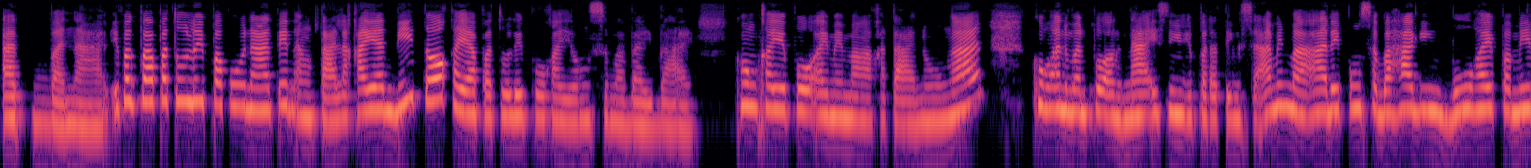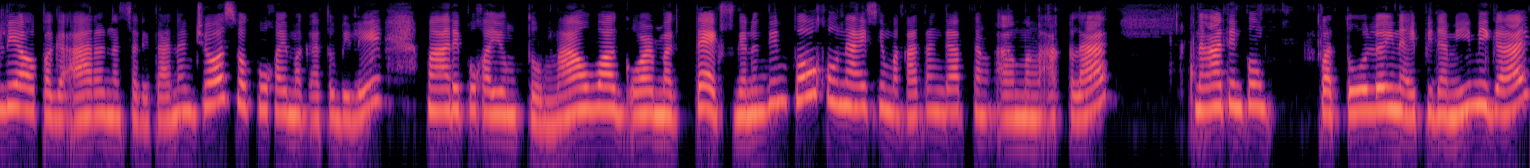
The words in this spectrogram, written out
at banal. Ipagpapatuloy pa po natin ang talakayan dito, kaya patuloy po kayong sumabaybay. Kung kayo po ay may mga katanungan, kung ano man po ang nais ninyong iparating sa amin, maaari pong sa bahaging buhay, pamilya o pag-aaral ng salita ng Diyos, huwag po kayo mag-atubili, maaari po kayong tumawag or mag-text. Ganon din po kung nais niyo makatanggap ng ang mga aklat na atin pong patuloy na ipinamimigay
